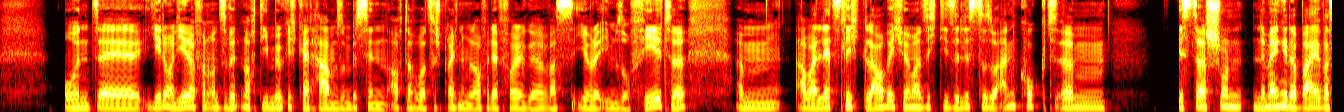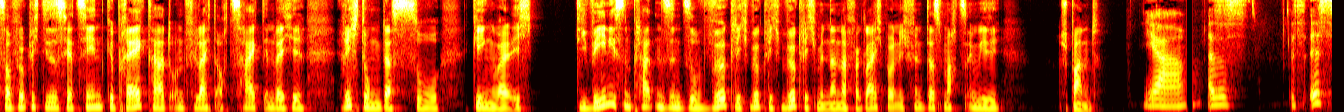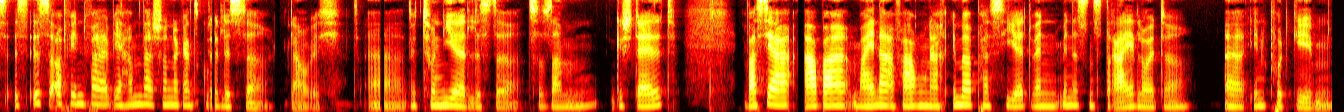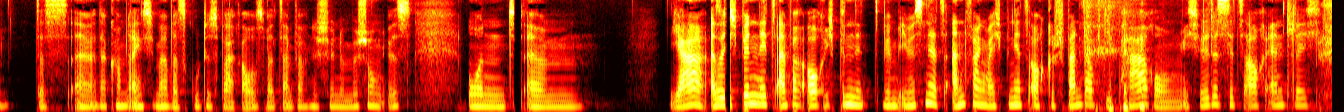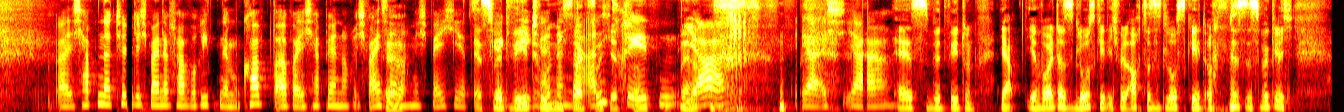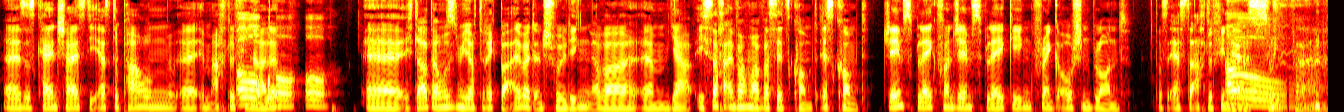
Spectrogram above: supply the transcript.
Und äh, jeder und jeder von uns wird noch die Möglichkeit haben, so ein bisschen auch darüber zu sprechen im Laufe der Folge, was ihr oder ihm so fehlte. Ähm, aber letztlich glaube ich, wenn man sich diese Liste so anguckt, ähm, ist da schon eine Menge dabei, was auch wirklich dieses Jahrzehnt geprägt hat und vielleicht auch zeigt, in welche Richtung das so ging, weil ich die wenigsten Platten sind so wirklich, wirklich, wirklich miteinander vergleichbar und ich finde, das macht es irgendwie spannend. Ja, also es es ist, es ist auf jeden Fall, wir haben da schon eine ganz gute Liste, glaube ich, äh, eine Turnierliste zusammengestellt. Was ja aber meiner Erfahrung nach immer passiert, wenn mindestens drei Leute äh, Input geben. Das, äh, da kommt eigentlich immer was Gutes bei raus, weil es einfach eine schöne Mischung ist. Und ähm, ja, also ich bin jetzt einfach auch, ich bin, wir müssen jetzt anfangen, weil ich bin jetzt auch gespannt auf die Paarung. Ich will das jetzt auch endlich weil ich habe natürlich meine Favoriten im Kopf, aber ich habe ja noch, ich weiß ja. ja, noch nicht, welche jetzt. Es wird wehtun, ich sag's euch jetzt schon. Ja. ja. ja, ich, ja. Es wird wehtun. Ja, ihr wollt, dass es losgeht. Ich will auch, dass es losgeht. Und es ist wirklich, äh, es ist kein Scheiß. Die erste Paarung äh, im Achtelfinale. Oh, oh, oh. Äh, ich glaube, da muss ich mich auch direkt bei Albert entschuldigen, aber ähm, ja, ich sag einfach mal, was jetzt kommt. Es kommt. James Blake von James Blake gegen Frank Ocean Blonde. Das erste Achtelfinale. Oh. Super.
